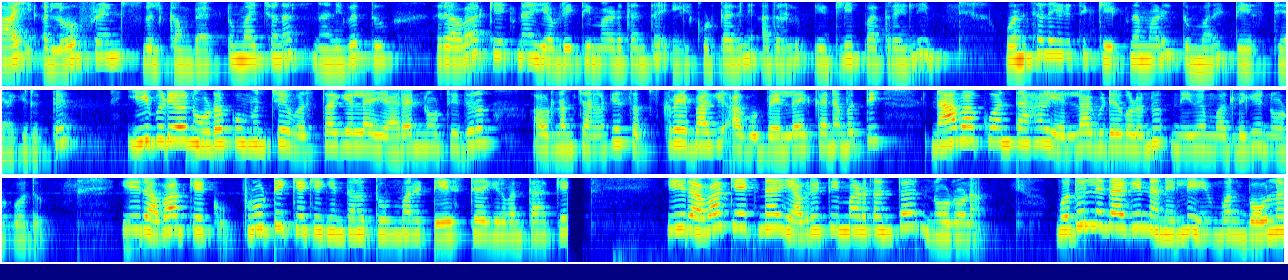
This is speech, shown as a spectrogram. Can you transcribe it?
Hi hello friends welcome back to my channel ನಾನಿವತ್ತು ರವಾ ಕೇಕ್ನ ಯಾವ ರೀತಿ ಮಾಡೋದಂತ ಹೇಳ್ಕೊಡ್ತಾ ಇದ್ದೀನಿ ಅದರಲ್ಲೂ ಇಡ್ಲಿ ಪಾತ್ರೆಯಲ್ಲಿ ಒಂದ್ಸಲ ಈ ರೀತಿ ಕೇಕ್ನ ಮಾಡಿ ತುಂಬಾ ಟೇಸ್ಟಿಯಾಗಿರುತ್ತೆ ಈ ವಿಡಿಯೋ ನೋಡೋಕ್ಕೂ ಮುಂಚೆ ಹೊಸ್ದಾಗೆಲ್ಲ ಯಾರ್ಯಾರು ನೋಡ್ತಿದ್ದೀರೋ ಅವ್ರು ನಮ್ಮ ಚಾನಲ್ಗೆ ಸಬ್ಸ್ಕ್ರೈಬ್ ಆಗಿ ಹಾಗೂ ಬೆಲ್ಲೈಕನ್ನ ಬತ್ತಿ ನಾವು ಹಾಕುವಂತಹ ಎಲ್ಲ ವಿಡಿಯೋಗಳನ್ನು ನೀವೇ ಮೊದಲಿಗೆ ನೋಡ್ಬೋದು. ಈ ರವಾ ಕೇಕ್ ಫ್ರೂಟಿ ಕೇಕಿಗಿಂತಲೂ ತುಂಬಾ ಟೇಸ್ಟಿಯಾಗಿರುವಂತಹ ಕೇಕ್. ಈ ರವಾ ಕೇಕ್ನ ಯಾವ ರೀತಿ ಮಾಡೋದಂತ ನೋಡೋಣ. ಮೊದಲನೇದಾಗಿ ನಾನಿಲ್ಲಿ ಒಂದು ಬೌಲ್ನ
